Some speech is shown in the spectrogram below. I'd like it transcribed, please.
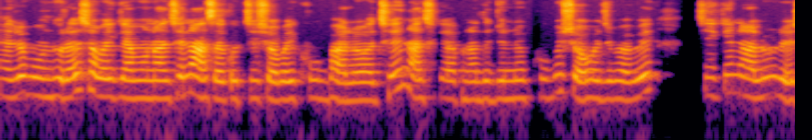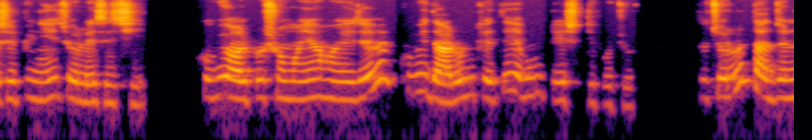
হ্যালো বন্ধুরা, সবাই কেমন আছেন? আশা করছি সবাই খুব ভালো আছেন। আজকে আপনাদের জন্য খুবই সহজভাবে চিকেন আলুর রেসিপি নিয়ে চলে এসেছি। খুবই অল্প সময়ে হয়ে যাবে, খুবই দারুণ খেতে এবং টেস্টি প্রচুর। তো চলুন তার জন্য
